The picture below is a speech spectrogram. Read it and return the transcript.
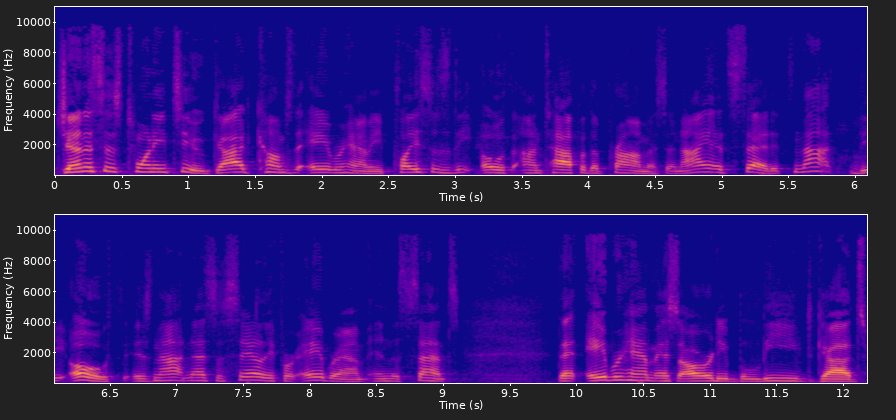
Genesis 22, God comes to Abraham. He places the oath on top of the promise. And I had said it's not, the oath is not necessarily for Abraham in the sense that Abraham has already believed God's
